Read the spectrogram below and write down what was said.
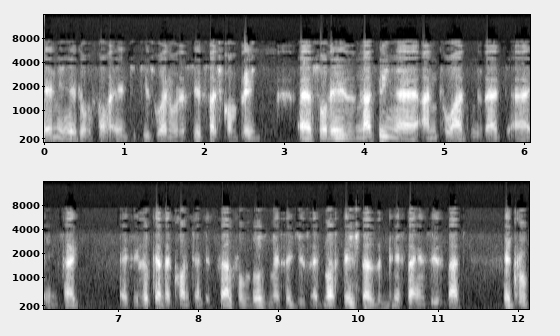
any head of our entities when we receive such complaints. Uh, so there is nothing uh, untoward with that. Uh, in fact, if you look at the content itself of those messages, at no stage does the minister insist that the group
